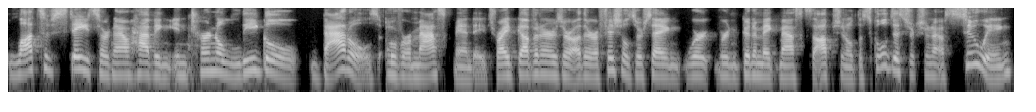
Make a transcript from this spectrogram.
lots of states are now having internal legal battles over mask mandates right? Governors or other officials are saying we're, we're going to make masks optional. The school districts are now suing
